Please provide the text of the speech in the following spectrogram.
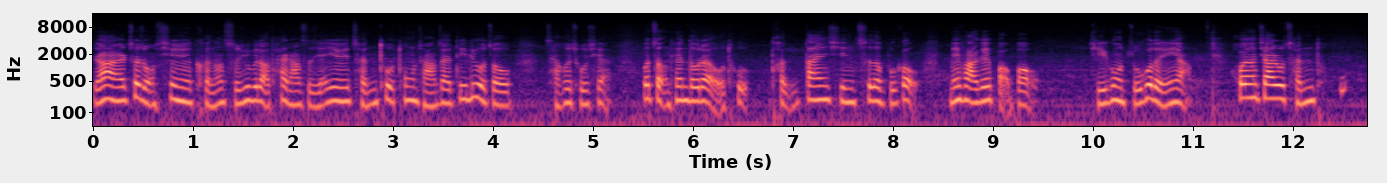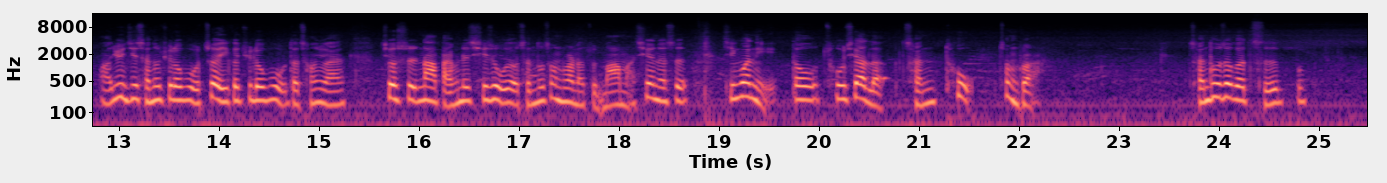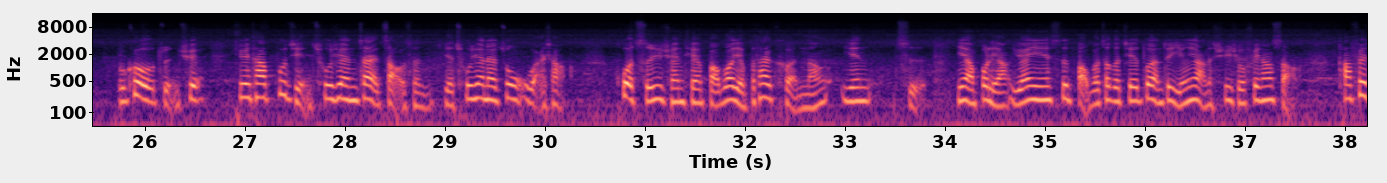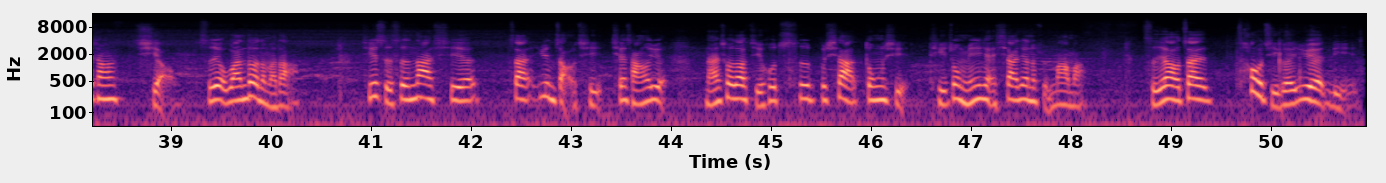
然而，这种幸运可能持续不了太长时间，因为晨吐通常在第六周才会出现。我整天都在呕吐，很担心吃的不够，没法给宝宝提供足够的营养。欢迎加入晨吐啊孕期晨吐俱乐部，这一个俱乐部的成员就是那百分之七十五有晨吐症状的准妈妈。幸运的是，尽管你都出现了晨吐症状，晨吐这个词不不够准确。因为它不仅出现在早晨，也出现在中午、晚上，或持续全天，宝宝也不太可能因此营养不良。原因是宝宝这个阶段对营养的需求非常少，它非常小，只有豌豆那么大。即使是那些在孕早期前三个月难受到几乎吃不下东西、体重明显下降的准妈妈，只要在后几个月里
